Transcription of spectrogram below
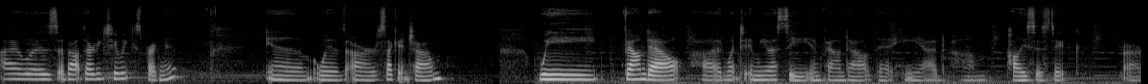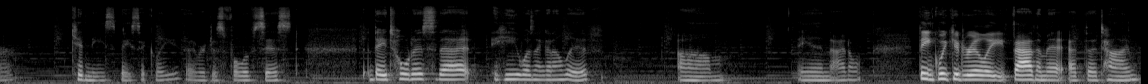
I was about 32 weeks pregnant um, with our second child. We found out, uh, I went to MUSC and found out that he had um, polycystic uh, kidneys, basically. They were just full of cyst. They told us that he wasn't going to live, um, and I don't think we could really fathom it at the time.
